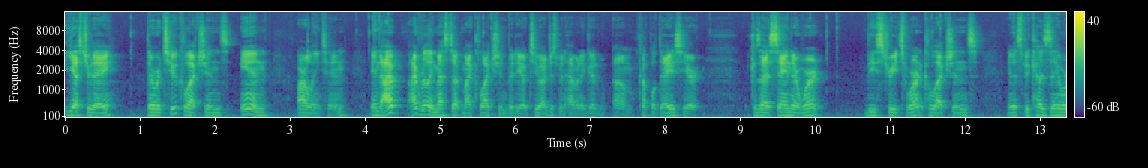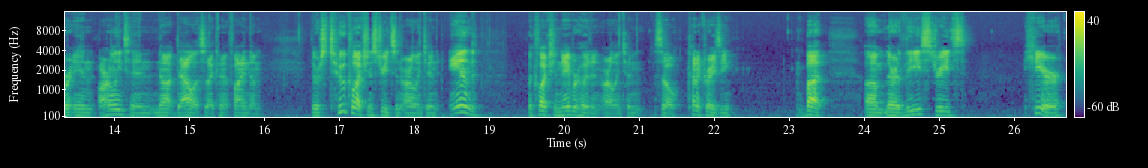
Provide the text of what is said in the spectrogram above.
yesterday, there were two collections in Arlington. And I, I really messed up my collection video too. I've just been having a good um, couple days here because I was saying there weren't, these streets weren't collections. And it's because they were in Arlington, not Dallas, and I couldn't find them. There's two collection streets in Arlington and a collection neighborhood in Arlington. So kind of crazy. But um, there are these streets here,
